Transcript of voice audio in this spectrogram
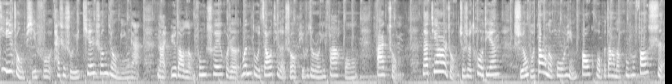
第一种皮肤它是属于天生就敏感，那遇到冷风吹或者温度交替的时候，皮肤就容易发红发肿。那第二种就是后天使用不当的护肤品。包括不当的护肤方式，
